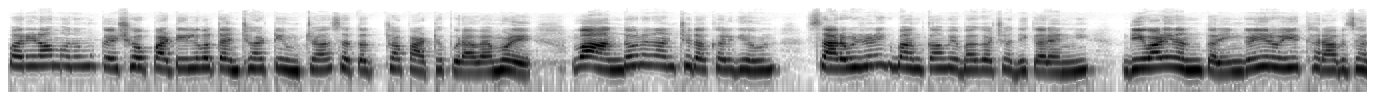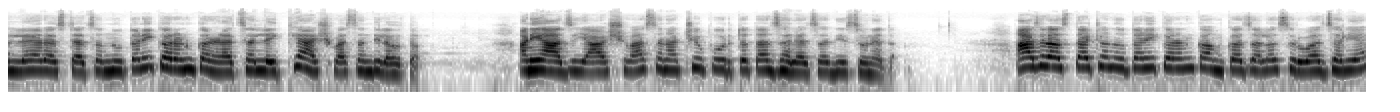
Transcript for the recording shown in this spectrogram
परिणाम म्हणून केशव पाटील व त्यांच्या टीमच्या सततच्या पाठपुराव्यामुळे व आंदोलनांची दखल घेऊन सार्वजनिक बांधकाम विभागाच्या अधिकाऱ्यांनी दिवाळीनंतर इंगळीरुई खराब झालेल्या रस्त्याचं नूतनीकरण करण्याचं लेखी आश्वासन दिलं होतं. आणि आज या आश्वासनाची पूर्तता झाल्याचं दिसून येतं. आज रस्त्याच्या नूतनीकरण कामकाजाला सुरुवात झाली आहे.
